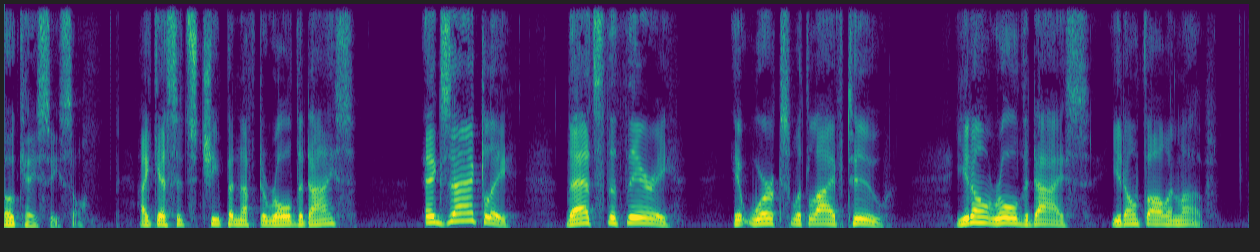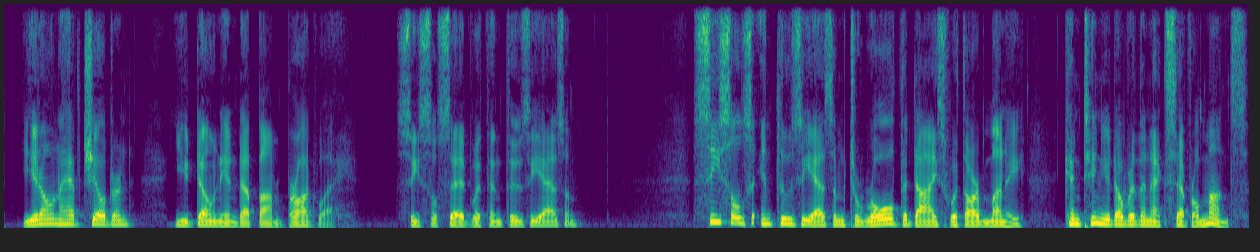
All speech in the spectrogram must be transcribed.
Okay, Cecil. I guess it's cheap enough to roll the dice? Exactly. That's the theory. It works with life too. You don't roll the dice, you don't fall in love. You don't have children, you don't end up on Broadway, Cecil said with enthusiasm. Cecil's enthusiasm to roll the dice with our money continued over the next several months.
